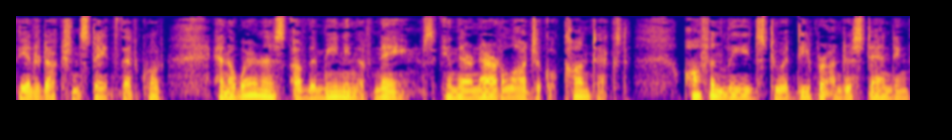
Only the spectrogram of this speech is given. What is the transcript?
The introduction states that, quote, an awareness of the meaning of names in their narratological context often leads to a deeper understanding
